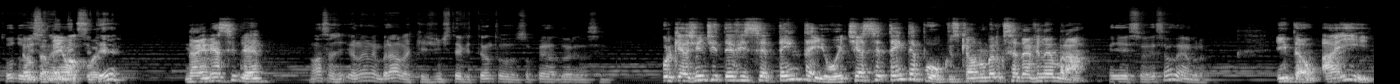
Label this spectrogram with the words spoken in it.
Tudo então, isso na MSD? Coisa... Na MSD. Nossa, eu não lembrava que a gente teve tantos operadores assim. Porque a gente teve 78, tinha 70 e poucos, que é o número que você deve lembrar. Isso, esse eu lembro. Então, aí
